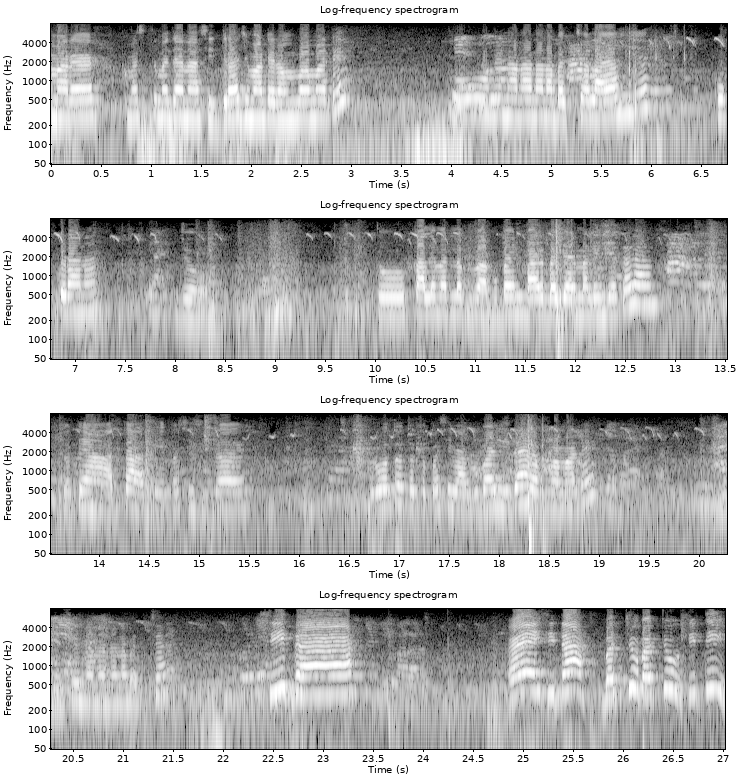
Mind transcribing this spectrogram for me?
અમારે મસ્ત મજાના સિદ્ધરાજ માટે રમવા માટે તો અમે નાના નાના બચ્ચા લાયા છીએ કુકડાના જો તો કાલે મતલબ વાઘુભાઈ બાર બજારમાં લઈને જતા હતા તો ત્યાં હતા તે પછી સીધા રોતો હતો તો પછી વાઘુભાઈ લીધા રમવા માટે એ છે નાના નાના બચ્ચા સીધા એ સીધા બચ્ચું બચ્ચું તીતી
